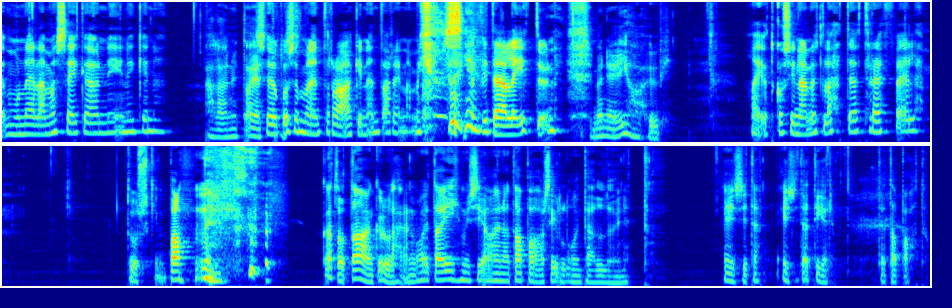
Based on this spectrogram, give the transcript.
e, mun elämässä ei käy niin ikinä. Älä nyt ajattele. Se on joku semmoinen traaginen tarina, mikä siihen pitää liittyä. Niin... Se menee ihan hyvin. Aiotko sinä nyt lähteä treffeille? Tuskinpa. Katsotaan, kyllähän noita ihmisiä aina tapaa silloin tällöin, että ei sitä, ei sitä tiedä, mitä tapahtuu.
